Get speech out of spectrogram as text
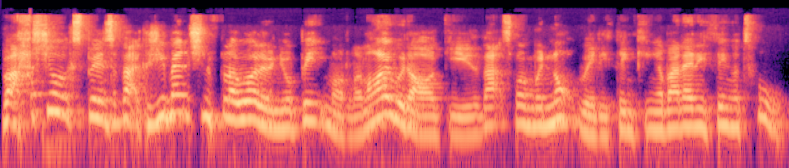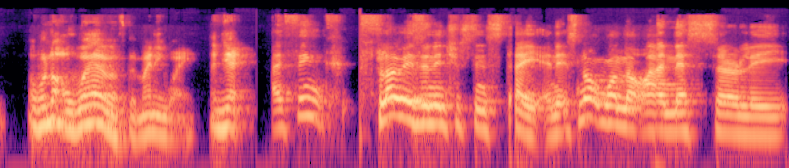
But how's your experience of that? Because you mentioned flow earlier in your beat model, and I would argue that that's when we're not really thinking about anything at all, or we're not aware of them anyway. And yet, I think flow is an interesting state, and it's not one that I necessarily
